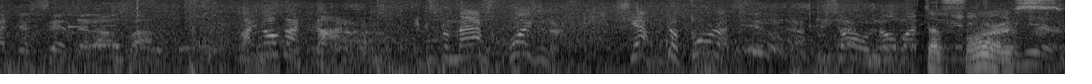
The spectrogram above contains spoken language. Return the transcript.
I just said that out loud. I know that guy. It's the masked poisoner, Chef DeForest. So nobody DeForest.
